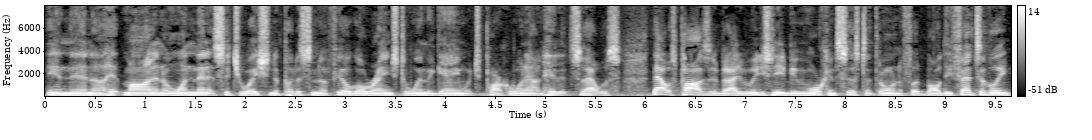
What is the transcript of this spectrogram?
and then uh, hit Mon in a one-minute situation to put us in the field goal range to win the game, which Parker went out and hit it. So that was that was positive. But I, we just need to be more consistent throwing the football defensively.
